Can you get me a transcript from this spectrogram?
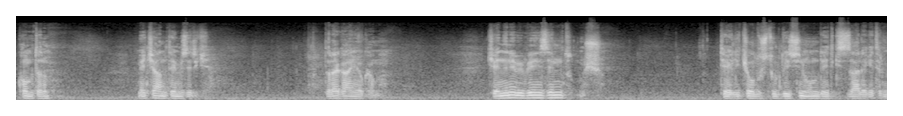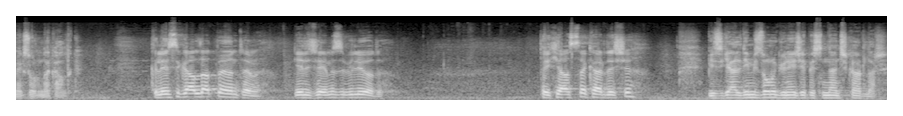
Komutanım. Mekan temizledik. Dragan yok ama. Kendine bir benzerini tutmuş. Tehlike oluşturduğu için onu da etkisiz hale getirmek zorunda kaldık. Klasik aldatma yöntemi. Geleceğimizi biliyordu. Peki hasta kardeşi? Biz geldiğimizde onu güney cephesinden çıkardılar.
